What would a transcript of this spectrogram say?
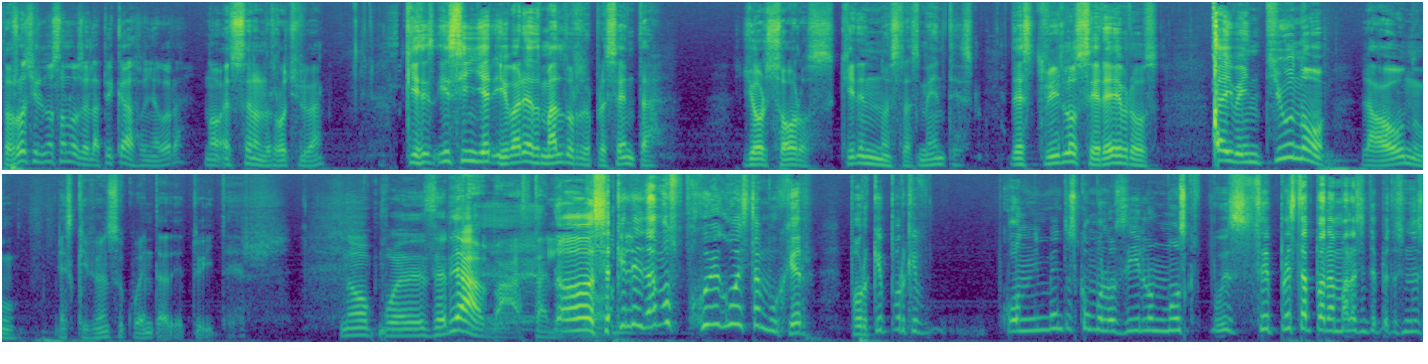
¿Los Rothschild no son los de la pica soñadora? No, esos eran los Rothschild, ¿verdad? Kissinger y varias más los representa. George Soros, quieren nuestras mentes, destruir los cerebros. Hay 21, la ONU, escribió en su cuenta de Twitter. No puede ser. Ya basta. No, o sea, ¿qué le damos juego a esta mujer? ¿Por qué? Porque con inventos como los de Elon Musk, pues se presta para malas interpretaciones.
